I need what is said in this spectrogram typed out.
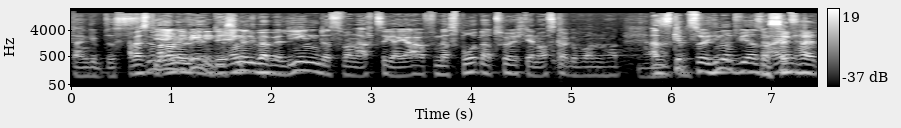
Dann gibt es, Aber es sind die, immer nur die Engel, wenigen. die Das Engel über Berlin, das waren 80er Jahre. Für das Boot natürlich, der einen Oscar gewonnen hat. also es gibt so hin und wieder so, Das sind einzel- halt.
